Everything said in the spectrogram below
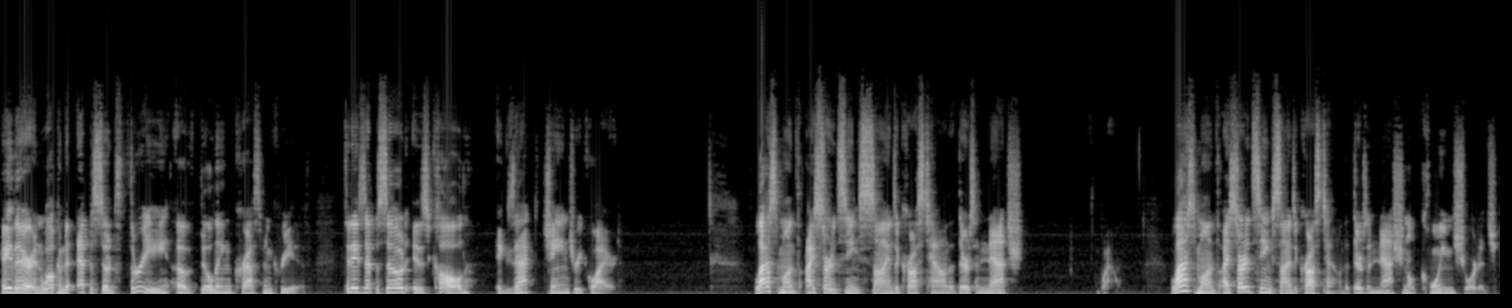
Hey there, and welcome to episode three of Building Craftsman Creative. Today's episode is called Exact Change Required. Last month, I started seeing signs across town that there's a natch. Wow. Last month, I started seeing signs across town that there's a national coin shortage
